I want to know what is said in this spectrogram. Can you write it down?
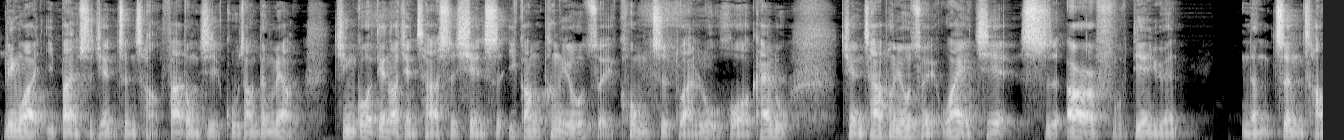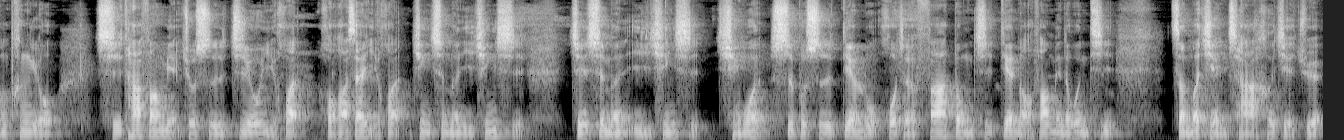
另外一半时间正常，发动机故障灯亮，经过电脑检查是显示一缸喷油嘴控制短路或开路。检查喷油嘴外接十二伏电源能正常喷油，其他方面就是机油已换、火花塞已换、进气门已清洗、节气门已清洗。请问是不是电路或者发动机电脑方面的问题？怎么检查和解决？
